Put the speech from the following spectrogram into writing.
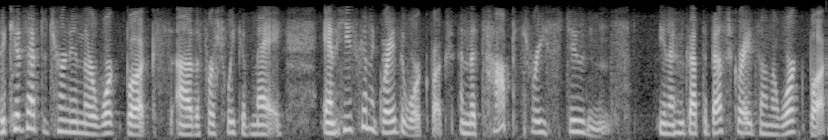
the kids have to turn in their workbooks uh, the first week of May, and he's going to grade the workbooks. And the top three students, you know, who got the best grades on the workbook,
